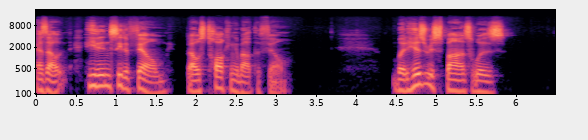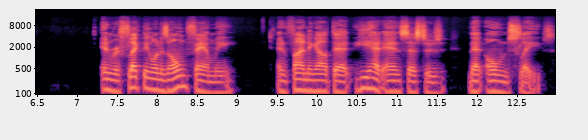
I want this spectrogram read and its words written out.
as I he didn't see the film, but I was talking about the film. But his response was in reflecting on his own family and finding out that he had ancestors that owned slaves.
